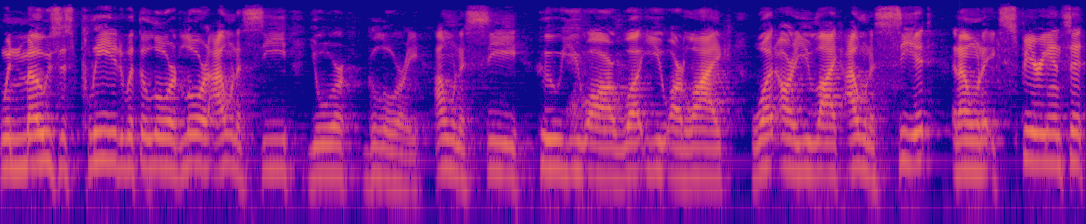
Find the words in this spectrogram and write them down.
when Moses pleaded with the Lord, Lord, I want to see your glory. I want to see who you are, what you are like. What are you like? I want to see it and I want to experience it.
